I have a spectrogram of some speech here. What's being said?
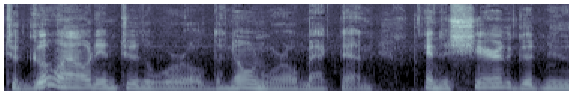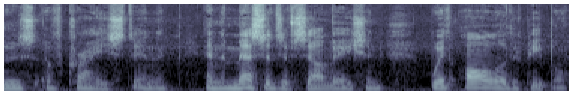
to go out into the world, the known world back then, and to share the good news of Christ and the, and the message of salvation with all other people,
